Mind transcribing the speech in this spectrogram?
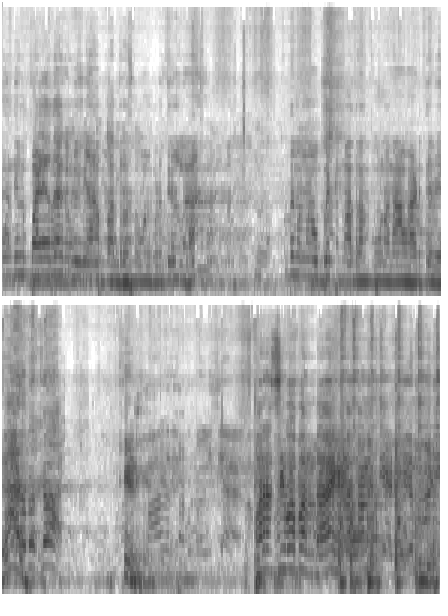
ಮುಂದಿನ ಪಾಳ್ಯದಾಗ ನೀವು ಯಾವ ಪಾತ್ರ ತಗೊಂಡು ಬಿಡ್ತಿರಲ್ಲ, ಅದನ್ನ ನಾವು ಬಿಟ್ಟು ಮಾತ್ರ ತಗೊಂಡು ನಾವು ಹಾಡ್ತೇವೆ. ಕೇಳಿ. ಪರಶಿವ ಬಂದ ಹೇಳ್ತಾನೆ ಕೇಳಿ, ಮಾಡಿ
